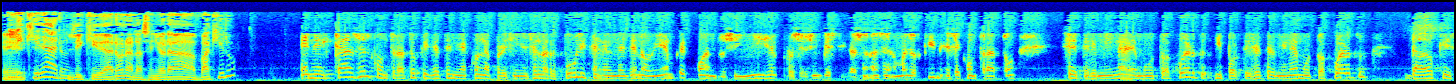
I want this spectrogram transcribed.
eh, liquidaron. liquidaron a la señora Báquiro. En el caso del contrato que ella tenía con la Presidencia de la República en el mes de noviembre, cuando se inicia el proceso de investigación al señor Mallorquín, ese contrato se termina de mutuo acuerdo. ¿Y por qué se termina de mutuo acuerdo? Dado que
